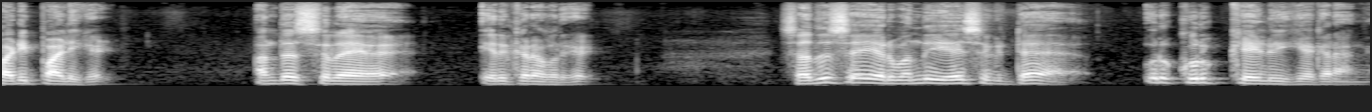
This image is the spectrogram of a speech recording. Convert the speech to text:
படிப்பாளிகள் அந்த சில இருக்கிறவர்கள். சதுசேயர் வந்து இயேசுக்கிட்ட ஒரு குறுக்கு கேள்வி கேட்குறாங்க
